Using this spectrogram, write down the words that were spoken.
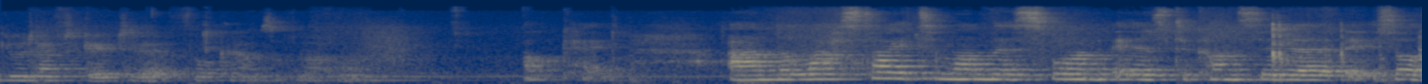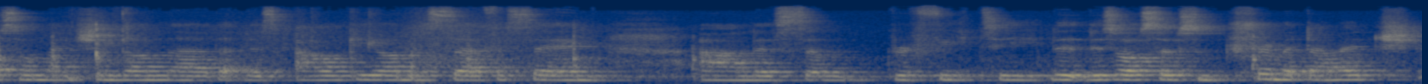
You would have to go to full council for that one. Okay. And the last item on this one is to consider, it's also mentioned on there that there's algae on the surfacing and there's some graffiti. There's also some trimmer damage.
